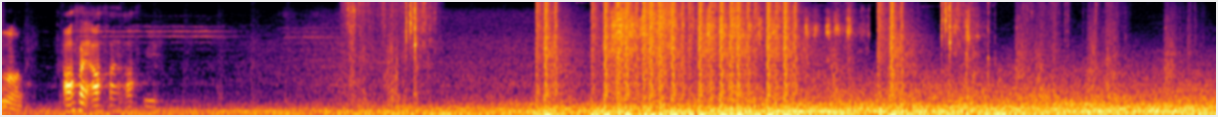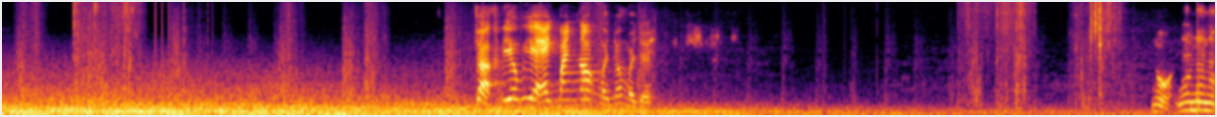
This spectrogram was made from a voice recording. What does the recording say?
Ờ, អស់ហើយអស់ហើយអស់វា Trời đi bây giờ anh banh nóc mà không mà chị Nổ nè nè nè.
